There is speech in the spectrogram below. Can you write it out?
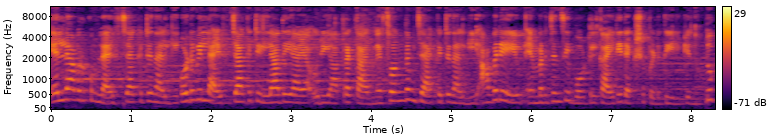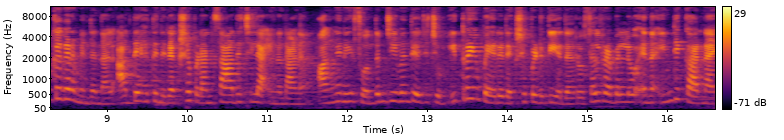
എല്ലാവർക്കും ലൈഫ് ജാക്കറ്റ് നൽകി. ഒടുവിൽ ലൈഫ് ജാക്കറ്റ് ഇല്ലാതെയായ ഒരു യാത്രക്കാരന് സ്വന്തം ജാക്കറ്റ് നൽകി. അവരെയും എമർജൻസി ബോട്ടിൽ കയറ്റി രക്ഷപ്പെടുത്തിയിരിക്കുന്നു. ദുഃഖകരം എന്തെന്നാൽ അദ്ദേഹത്തിന് രക്ഷപ്പെടാൻ സാധിച്ചില്ല എന്നതാണ്. അങ്ങനെ സ്വന്തം ജീവൻ ത്യജിച്ചും ഇത്രയും പേരെ രക്ഷപ്പെടുത്തിയത് റൊസൽ റബല്ലോ എന്ന ഇന്ത്യക്കാരനായ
